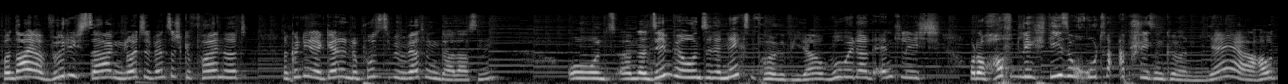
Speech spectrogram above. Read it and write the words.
Von daher würde ich sagen, Leute, wenn es euch gefallen hat, dann könnt ihr ja gerne eine positive Bewertung da lassen. Und ähm, dann sehen wir uns in der nächsten Folge wieder, wo wir dann endlich oder hoffentlich diese Route abschließen können. Yeah, haut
